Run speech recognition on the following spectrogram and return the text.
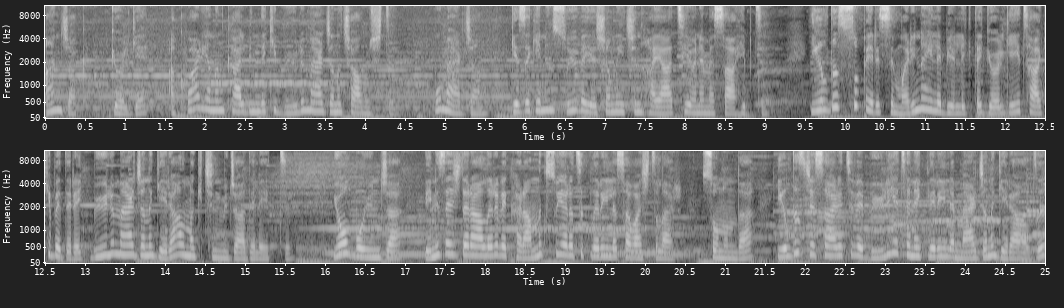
Ancak gölge, Aquaria'nın kalbindeki büyülü mercanı çalmıştı. Bu mercan, gezegenin suyu ve yaşamı için hayati öneme sahipti. Yıldız su perisi Marina ile birlikte gölgeyi takip ederek büyülü mercanı geri almak için mücadele etti. Yol boyunca deniz ejderhaları ve karanlık su yaratıklarıyla savaştılar. Sonunda Yıldız cesareti ve büyülü yetenekleriyle mercanı geri aldı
